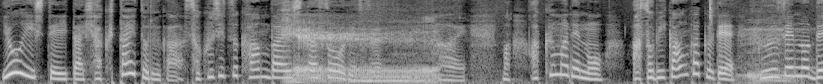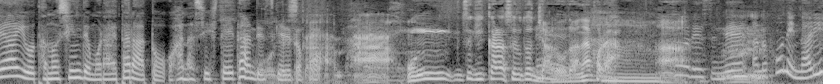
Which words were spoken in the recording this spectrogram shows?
用意していた100タイトルが即日完売したそうです。はい。まあ、あくまでも遊び感覚で偶然の出会いを楽しんでもらえたらとお話ししていたんえですけれども。まあ本好きからすると邪道だな、これあそうですね。あの、本になり、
